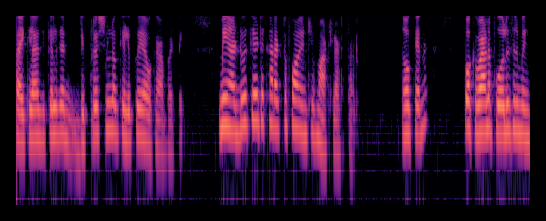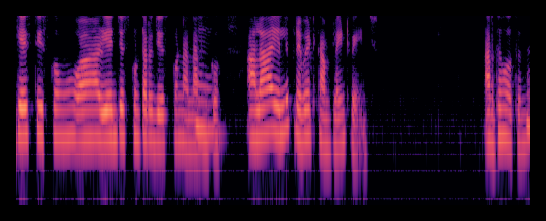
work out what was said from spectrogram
సైకలాజికల్గా డిప్రెషన్లోకి వెళ్ళిపోయావు కాబట్టి మీ అడ్వకేట్ కరెక్ట్ పాయింట్లు మాట్లాడతారు. ఓకేనా? ఒకవేళ పోలీసులు మేము కేసు తీసుకోము ఏం చేసుకుంటారో చేసుకోండి అన్నారు అనుకో అలా వెళ్ళి ప్రైవేట్ కంప్లైంట్ వేయించు. అర్థమవుతుందా?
